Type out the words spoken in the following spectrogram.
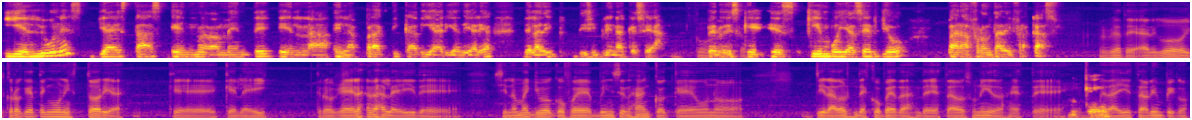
y el lunes ya estás en, nuevamente en la, en la práctica diaria, diaria de la disciplina que sea. Pero es que es quién voy a ser yo para afrontar el fracaso. Fíjate, algo, y creo que tengo una historia que, que leí. Creo que era la ley de, si no me equivoco, fue Vincent Hancock, que es uno tirador de escopetas de Estados Unidos, este medallista olímpico.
